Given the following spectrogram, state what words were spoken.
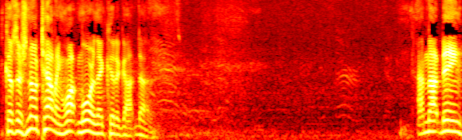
because there's no telling what more they could have got done. I'm not being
